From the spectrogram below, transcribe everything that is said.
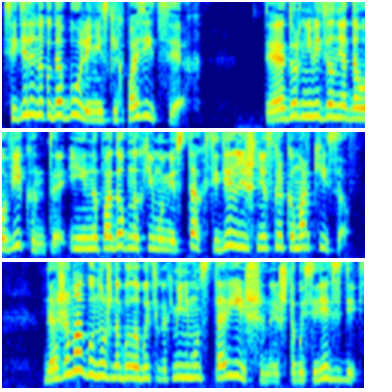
сидели на куда более низких позициях. Теодор не видел ни одного Виконта, и на подобных ему местах сидели лишь несколько маркизов. Даже магу нужно было быть как минимум старейшиной, чтобы сидеть здесь.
